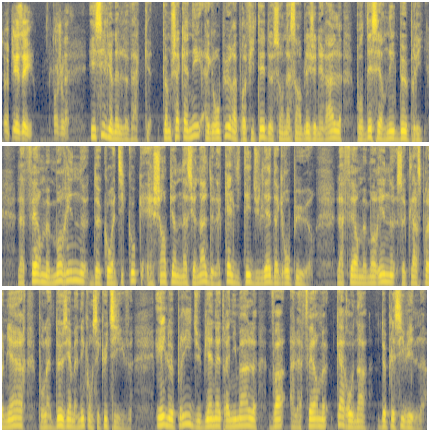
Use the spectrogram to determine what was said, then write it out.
C'est un plaisir. Bonjour. Euh, ici Lionel Levac. Comme chaque année, AgroPure a profité de son Assemblée générale pour décerner deux prix. La ferme Morine de Coaticook est championne nationale de la qualité du lait d'AgroPure. La ferme Morine se classe première pour la deuxième année consécutive. Et le prix du bien-être animal va à la ferme Carona de Plessisville.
